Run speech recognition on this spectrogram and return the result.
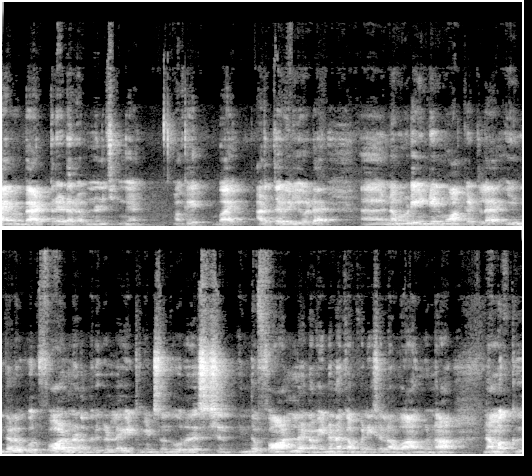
ஐ எம் பேட் ட்ரேடர் அப்படின்னு நினச்சிக்கோங்க. ஓகே பாய் அடுத்த வீடியோட நம்மளுடைய இந்தியன் மார்க்கெட்டில் இந்த அளவுக்கு ஒரு ஃபால் நடந்திருக்குல்ல. இட் மீன்ஸ் வந்து ஒரு ரெசிஷன் இந்த ஃபாலில் நம்ம என்னென்ன கம்பெனிஸ் எல்லாம் வாங்கினா நமக்கு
